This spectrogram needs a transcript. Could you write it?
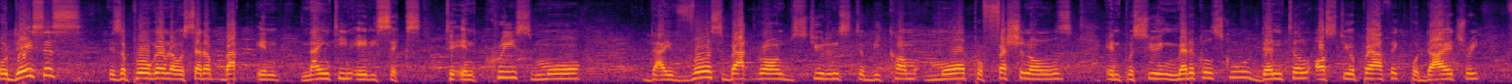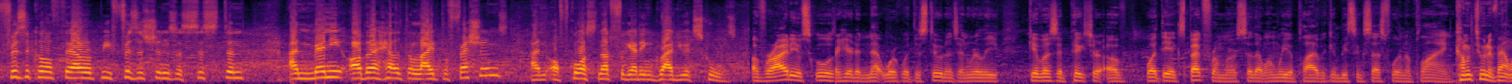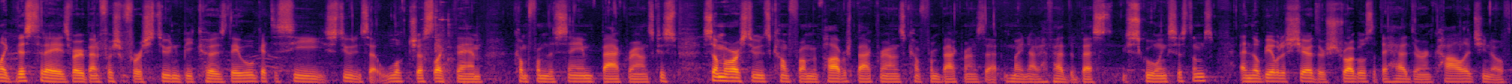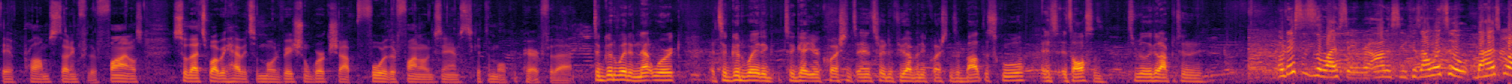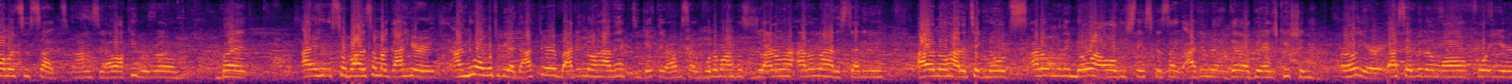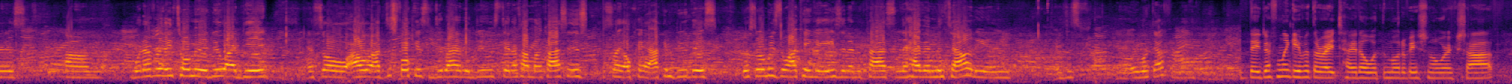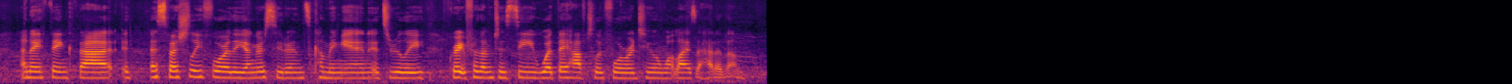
ODASIS is a program that was set up back in 1986 to increase more diverse background students to become more professionals in pursuing medical school, dental, osteopathic, podiatry, physical therapy, physician's assistant, and many other health-allied professions, and of course not forgetting graduate schools. A variety of schools are here to network with the students and really give us a picture of what they expect from us so that when we apply we can be successful in applying. Coming to an event like this today is very beneficial for a student because they will get to see students that look just like them, come from the same backgrounds because some of our students come from impoverished backgrounds, come from backgrounds that might not have had the best schooling systems, and they'll be able to share their struggles that they had during college, you know, if they have problems studying for their finals. So that's why we have it's a motivational workshop for their final exams to get them all prepared for that. It's a good way to network. It's a good way to, to get your questions answered if you have any questions about the school. It's, it's awesome. It's a really good opportunity. Oh, this is a lifesaver, honestly, because I went to, the high school I went to sucked, honestly. I'll keep it real. But I, so by the time I got here, I knew I wanted to be a doctor, but I didn't know how the heck to get there. I was like, what am I supposed to do? I don't, I don't know how to study. I don't know how to take notes. I don't really know all these things because like I didn't get a good education earlier. I stayed with them all four years. Um, whatever they told me to do, I did. And so I, I just focused, and did what I had to do, stayed on top of my classes. It's like, okay, I can do this. There's no reason why I can't get A's in every class, and I had that mentality, and it just it worked out for me. They definitely gave it the right title with the motivational workshop. And I think that, it, especially for the younger students coming in, it's really great for them to see what they have to look forward to and what lies ahead of them.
